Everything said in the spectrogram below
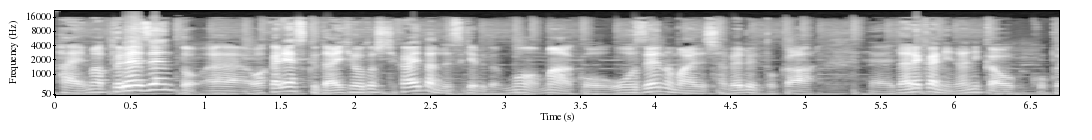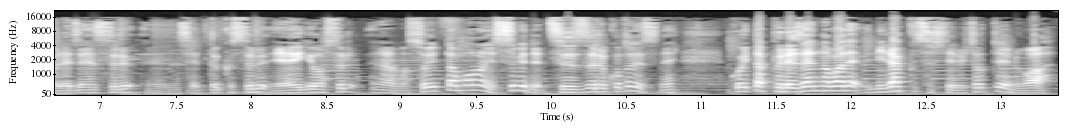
はい。まあ、プレゼント、えーわかりやすく代表として書いたんですけれども、まあ、こう、大勢の前で喋るとか、えー誰かに何かをこうプレゼンする、うん説得する、営業する、あまあ、そういったものに全て通ずることですね。こういったプレゼンの場でリラックスしている人っていうのは、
